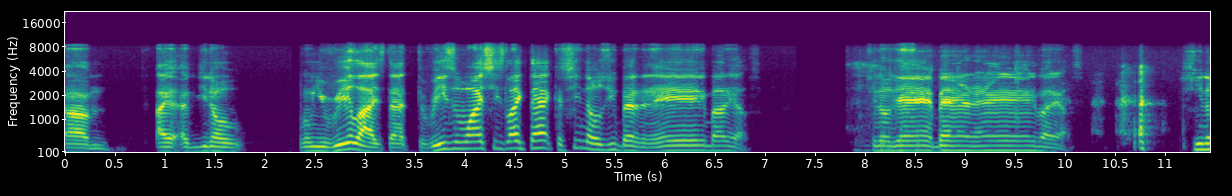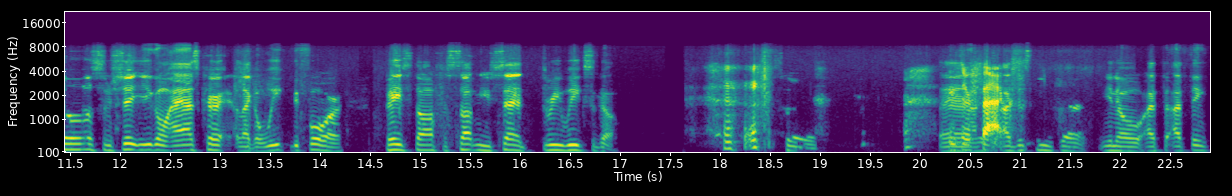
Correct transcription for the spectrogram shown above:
um, I, I you know, when you realize that the reason why she's like that, because she knows you better than anybody else. She knows you better than anybody else. she knows some shit you're gonna ask her like a week before, based off of something you said three weeks ago. so, These are facts. I, I, just think that you know, I th- I think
